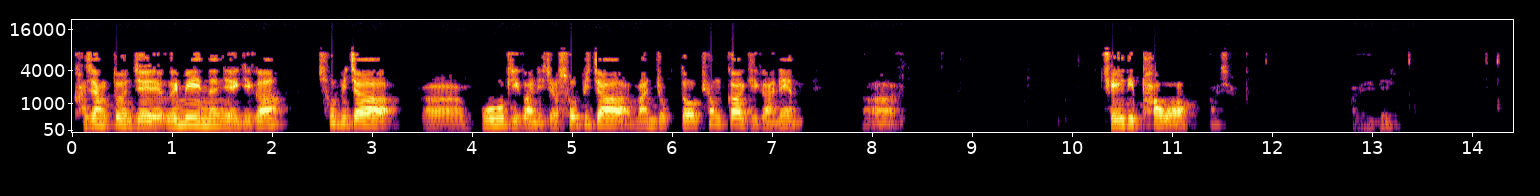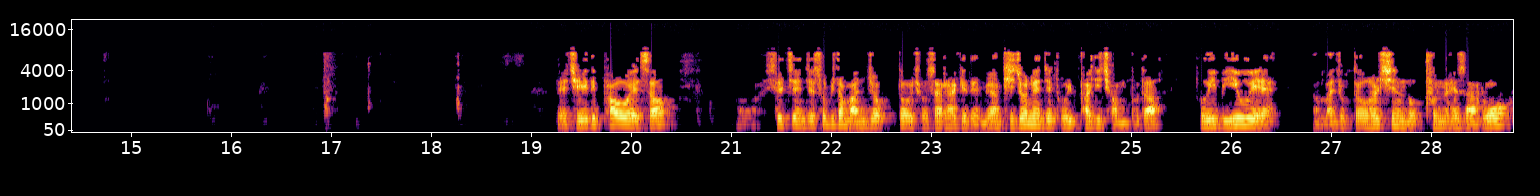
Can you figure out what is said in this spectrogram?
가장 또 이제 의미 있는 얘기가 소비자 어, 보호기관이죠. 소비자 만족도 평가 기관인 어, JD 파워 네, JD 파워에서 어, 실제 이제 소비자 만족도 조사를 하게 되면 기존에 이제 도입하기 전보다 도입 이후에 만족도가 훨씬 높은 회사로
